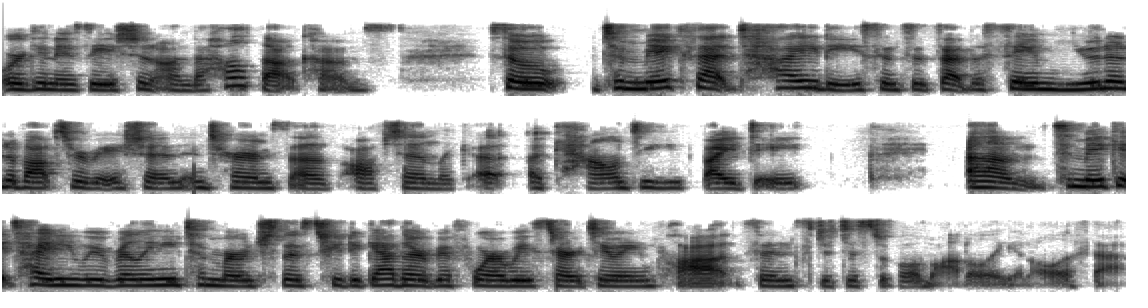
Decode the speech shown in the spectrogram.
organization on the health outcomes. So, to make that tidy, since it's at the same unit of observation in terms of often like a, a county by date, um, to make it tidy, we really need to merge those two together before we start doing plots and statistical modeling and all of that.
